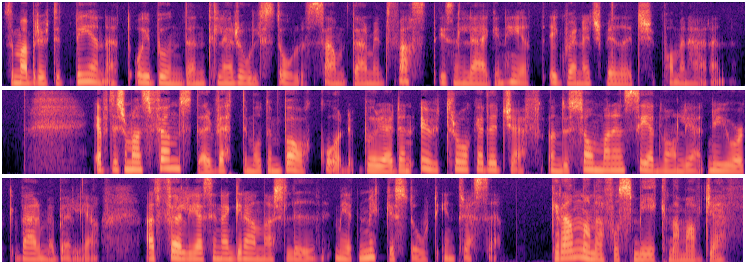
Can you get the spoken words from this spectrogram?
som har brutit benet och är bunden till en rullstol samt därmed fast i sin lägenhet i Greenwich Village på Manhattan. Eftersom hans fönster vette mot en bakgård börjar den uttråkade Jeff under sommarens sedvanliga New York värmebölja att följa sina grannars liv med ett mycket stort intresse. Grannarna får smeknamn av Jeff.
